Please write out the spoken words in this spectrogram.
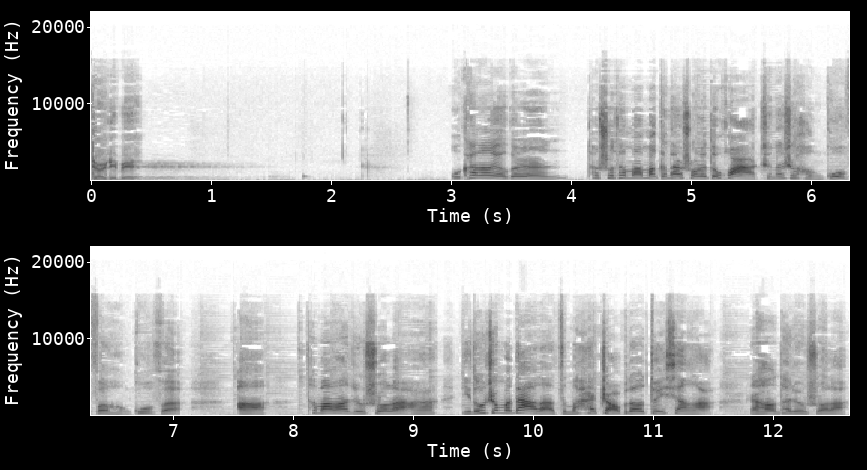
Dirty bit. 我看到有个人，他说他妈妈跟他说了的话真的是很过分，很过分啊！他妈妈就说了啊，你都这么大了，怎么还找不到对象啊？然后他就说了，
